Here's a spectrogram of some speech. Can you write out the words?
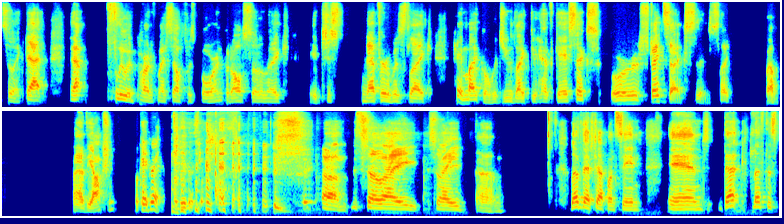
So like that that fluid part of myself was born, but also like it just never was like, hey Michael, would you like to have gay sex or straight sex? It's like, well, I have the option. Okay, great. I'll do this. um, so I so I um, love that strap on scene, and that left this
